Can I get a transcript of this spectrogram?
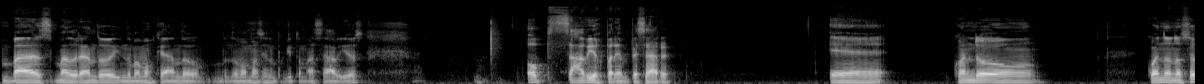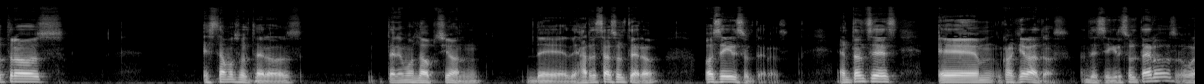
vas madurando y nos vamos quedando, nos vamos haciendo un poquito más sabios. O sabios para empezar. Eh, cuando, cuando nosotros estamos solteros, tenemos la opción de dejar de estar soltero o seguir solteros. Entonces, eh, cualquiera de las dos, de seguir solteros o,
